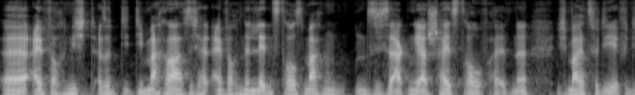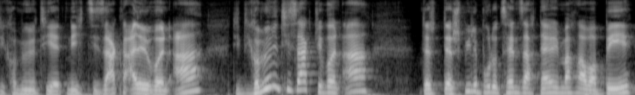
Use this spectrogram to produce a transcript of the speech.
äh, einfach nicht, also die, die Macher sich halt einfach eine Lens draus machen und sich sagen, ja, scheiß drauf halt, ne? Ich mache jetzt für die, für die Community halt nichts. Sie sagen alle, wir wollen A, die, die Community sagt, wir wollen A, der, der Spieleproduzent sagt, ne, wir machen aber B,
